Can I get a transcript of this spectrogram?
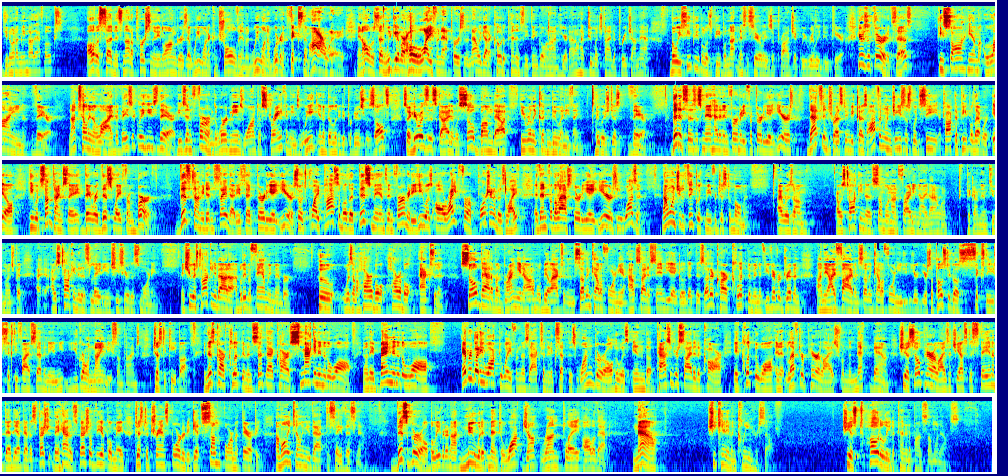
Do you know what I mean by that, folks? all of a sudden it's not a person any longer is that we want to control them and we want to we're going to fix them our way. And all of a sudden we give our whole life in that person and now we got a codependency thing going on here. And i don't have too much time to preach on that. But we see people as people not necessarily as a project. We really do care. Here's the third it says he saw him lying there not telling a lie, but basically he's there. He's infirm. The word means want of strength. It means weak, inability to produce results. So here was this guy that was so bummed out, he really couldn't do anything. He was just there. Then it says this man had an infirmity for 38 years. That's interesting because often when Jesus would see talk to people that were ill, he would sometimes say they were this way from birth. This time he didn't say that. He said 38 years. So it's quite possible that this man's infirmity, he was all right for a portion of his life, and then for the last 38 years, he wasn't. Now I want you to think with me for just a moment. I was, um, I was talking to someone on Friday night. I don't want to pick on them too much, but I, I was talking to this lady, and she's here this morning. And she was talking about, a, I believe, a family member who was in a horrible, horrible accident so bad of a grinding automobile accident in Southern California outside of San Diego that this other car clipped him. And if you've ever driven on the I 5 in Southern California, you're, you're, supposed to go 60, 65, 70, and you, you go 90 sometimes just to keep up. And this car clipped him and sent that car smacking into the wall. And when they banged into the wall, Everybody walked away from this accident except this one girl who was in the passenger side of the car. It clipped the wall and it left her paralyzed from the neck down. She is so paralyzed that she has to stay in a bed. They have to have a special they had a special vehicle made just to transport her to get some form of therapy. I'm only telling you that to say this now. This girl, believe it or not, knew what it meant to walk, jump, run, play, all of that. Now, she can't even clean herself. She is totally dependent upon someone else.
